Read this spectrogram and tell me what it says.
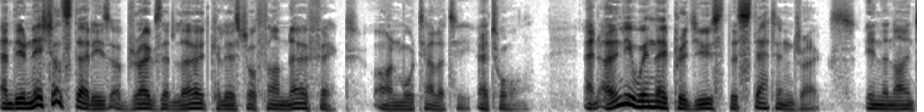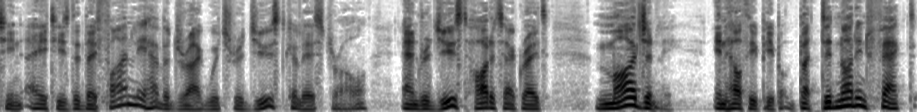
And the initial studies of drugs that lowered cholesterol found no effect on mortality at all. And only when they produced the statin drugs in the 1980s did they finally have a drug which reduced cholesterol and reduced heart attack rates marginally in healthy people, but did not in fact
